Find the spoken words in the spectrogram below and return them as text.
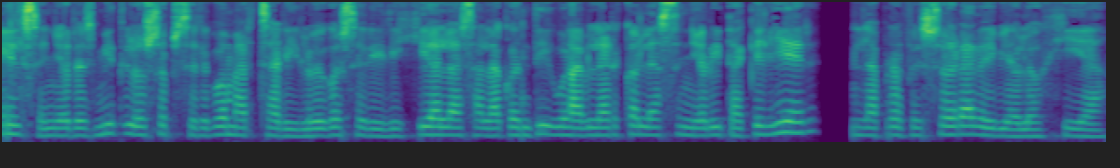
El señor Smith los observó marchar y luego se dirigió a la sala contigua a hablar con la señorita Kellier, la profesora de biología.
